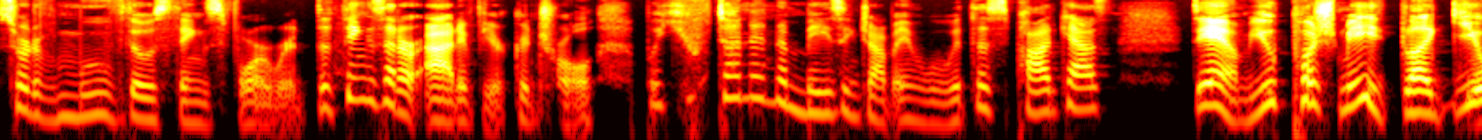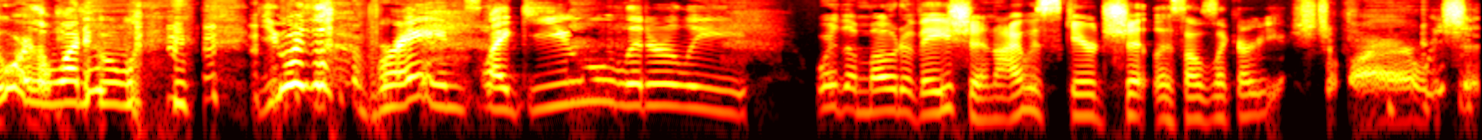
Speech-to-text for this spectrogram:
sort of move those things forward, the things that are out of your control. But you've done an amazing job. And with this podcast, damn, you pushed me. Like you were the one who, you were the brains. Like you literally were the motivation. I was scared shitless. I was like, are you sure we should?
